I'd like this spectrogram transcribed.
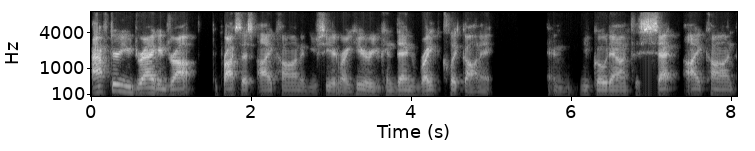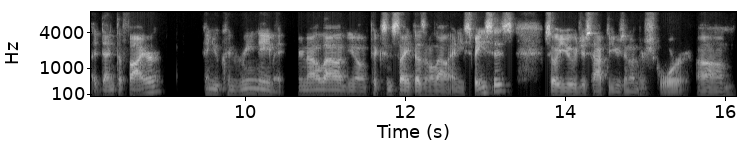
After you drag and drop the process icon and you see it right here, you can then right click on it and you go down to set icon identifier and you can rename it. You're not allowed, you know, PixInsight doesn't allow any spaces. So you just have to use an underscore. Um,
